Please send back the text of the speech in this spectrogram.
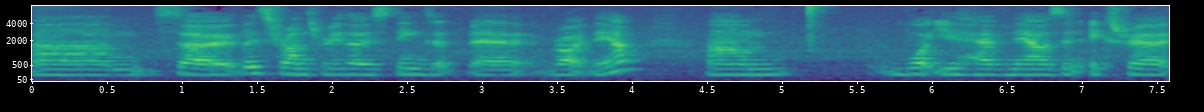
Um, so let's run through those things at, uh, right now. Um, what you have now is an extra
